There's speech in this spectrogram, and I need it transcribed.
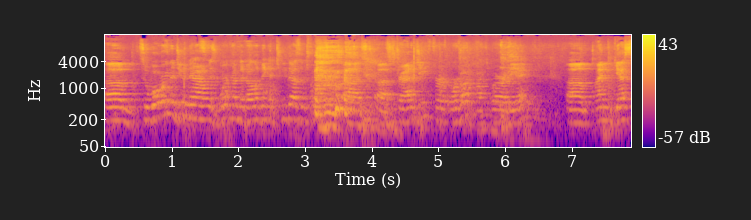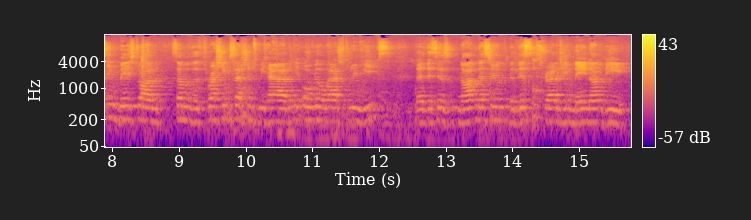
Um, so what we're gonna do now is work on developing a 2012 uh, uh, strategy for Orva, Occupy RVA. Um, I'm guessing based on some of the threshing sessions we had over the last three weeks, that this is not necessarily, that this strategy may not be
